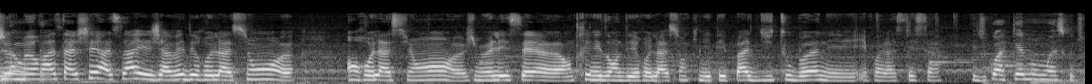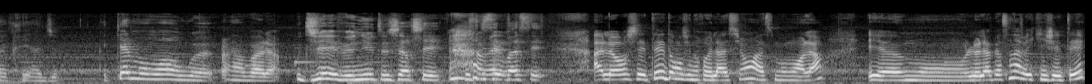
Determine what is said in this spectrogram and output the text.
je me rattachais à ça et j'avais des relations en relation. Euh, je me laissais euh, entraîner dans des relations qui n'étaient pas du tout bonnes et, voilà, c'était ça. Et du coup, à quel moment est-ce que tu as crié à Dieu? À quel moment où, euh, ah, voilà. Dieu est venu te chercher? Qu'est-ce qui s'est passé? Alors, j'étais dans une relation à ce moment-là et mon, la personne avec qui j'étais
